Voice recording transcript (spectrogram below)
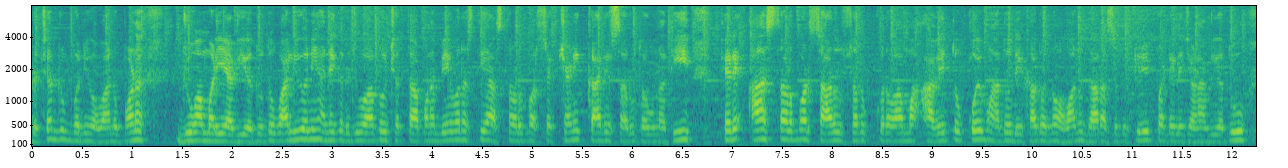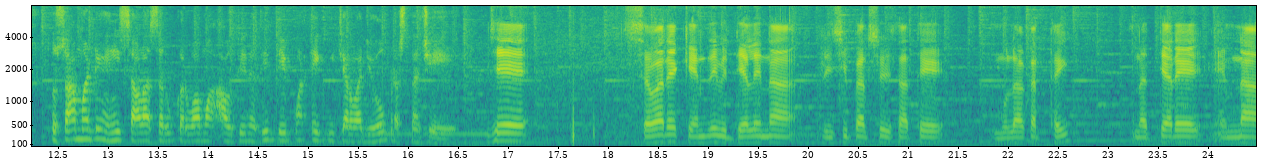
અડચણરૂપ બન્યું હોવાનું પણ જોવા મળી આવ્યું હતું. તો વાલીઓની અનેક રજૂઆતો છતાં પણ બે વર્ષથી આ સ્થળ પર શૈક્ષણિક કાર્ય શરૂ થયું નથી. ત્યારે આ સ્થળ પર શાળું શરૂ કરવામાં આવે તો કોઈ વાંધો દેખાતો ન હોવાનું ધારાસભ્ય કિરીટ પટેલે જણાવ્યું હતું. તો શા માટે અહીં શાળા શરૂ કરવામાં આવતી નથી તે પણ એક વિચારવા જેવો પ્રશ્ન છે. જે સવારે કેન્દ્રીય વિદ્યાલયના પ્રિન્સિપાલશ્રી સાથે મુલાકાત થઈ અને અત્યારે એમના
